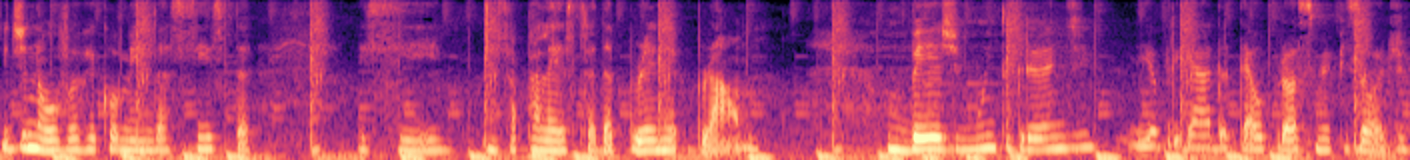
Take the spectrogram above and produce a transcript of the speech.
E de novo eu recomendo assista esse, essa palestra da Brené Brown. Um beijo muito grande e obrigada. Até o próximo episódio.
